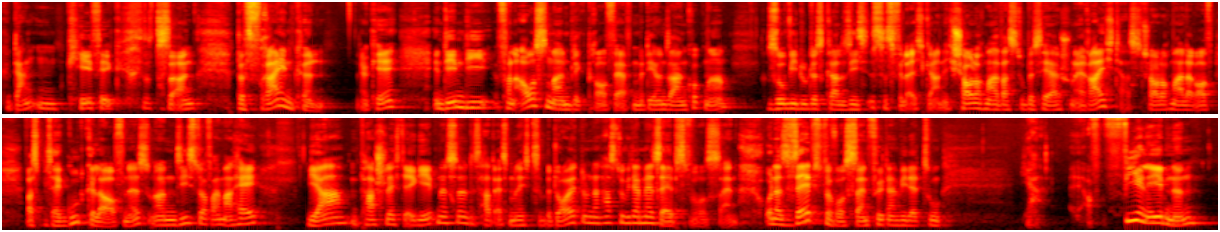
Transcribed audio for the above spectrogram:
Gedankenkäfig sozusagen befreien können. Okay? Indem die von außen mal einen Blick drauf werfen mit dir und sagen, guck mal, so wie du das gerade siehst, ist es vielleicht gar nicht. Schau doch mal, was du bisher schon erreicht hast. Schau doch mal darauf, was bisher gut gelaufen ist. Und dann siehst du auf einmal, hey, ja, ein paar schlechte Ergebnisse, das hat erstmal nichts zu bedeuten und dann hast du wieder mehr Selbstbewusstsein. Und das Selbstbewusstsein führt dann wieder zu, ja, auf vielen Ebenen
